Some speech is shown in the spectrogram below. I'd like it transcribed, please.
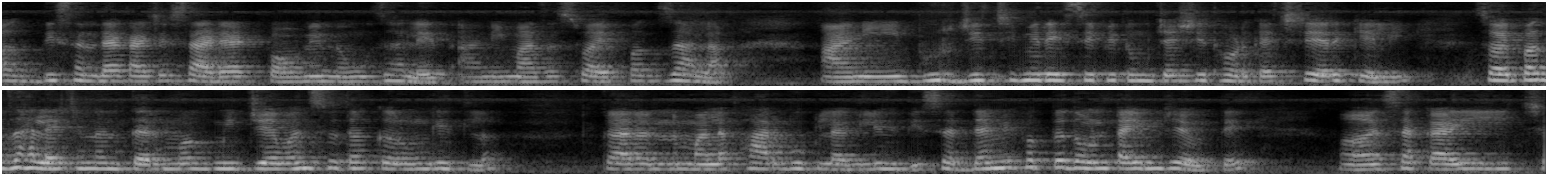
अगदी संध्याकाळचे साडेआठ पावणे नऊ झालेत आणि माझा स्वयंपाक झाला आणि भुर्जीची मी रेसिपी तुमच्याशी थोडक्यात शेअर केली. स्वयंपाक झाल्याच्यानंतर मग मी जेवणसुद्धा करून घेतलं. कारण मला फार भूक लागली होती. सध्या मी फक्त दोन टाईम जेवते. सकाळी च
